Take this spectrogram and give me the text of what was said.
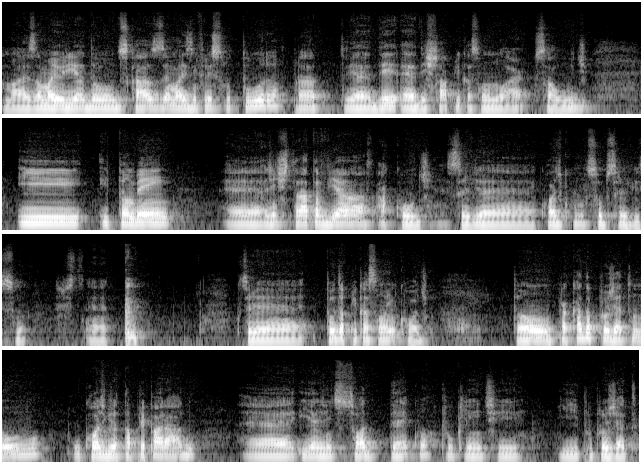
Mas a maioria do, dos casos é mais infraestrutura para é, de, é, deixar a aplicação no ar, com E, e também é, a gente trata via a code, servi, é, código sobre serviço. Né? É, seja, toda aplicação é em código. Então, para cada projeto novo, o código já está preparado é, e a gente só adequa para o cliente e para o projeto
